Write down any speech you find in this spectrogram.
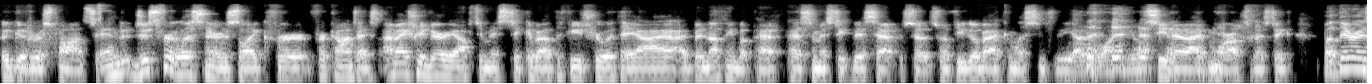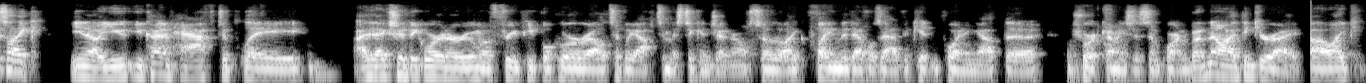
a good response. And just for listeners, like for for context, I'm actually very optimistic about the future with AI. I've been nothing but pe- pessimistic this episode. So if you go back and listen to the other one, you'll see that I'm more optimistic. But there is like, you know, you you kind of have to play. I actually think we're in a room of three people who are relatively optimistic in general. So like playing the devil's advocate and pointing out the shortcomings is important. But no, I think you're right. Uh, like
